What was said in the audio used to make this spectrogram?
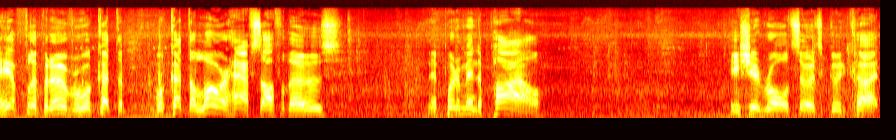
Yeah, he'll flip it over. We'll cut the we'll cut the lower halves off of those, then put them in the pile. He should roll it so it's a good cut.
